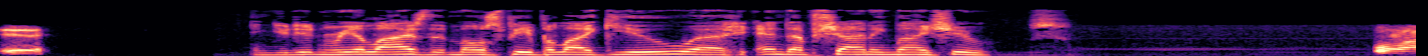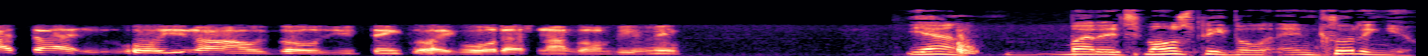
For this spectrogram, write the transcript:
yeah. And you didn't realize that most people like you uh, end up shining my shoes. Well, I thought. Well, you know how it goes. You think like, well, that's not going to be me. Yeah, but it's most people, including you.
